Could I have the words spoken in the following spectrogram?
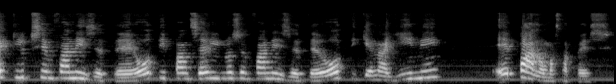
έκλειψη εμφανίζεται, ό,τι πανσέληνος εμφανίζεται, ό,τι και να γίνει, ε, πάνω μας θα πέσει.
